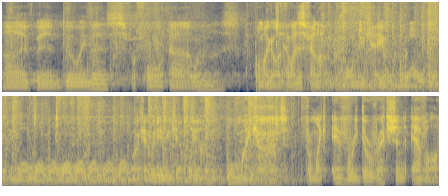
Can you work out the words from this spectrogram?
I've been doing this for four hours. Oh my god, have I just found a whole new cave? Whoa, whoa, whoa, whoa, whoa, whoa, whoa, whoa, whoa. Okay, we need to be careful here. Oh my god. From like every direction ever.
